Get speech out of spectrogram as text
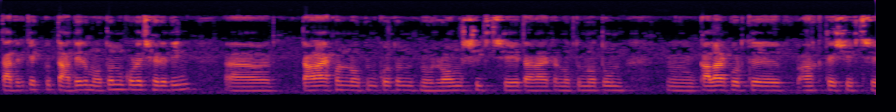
তাদেরকে একটু তাদের মতন করে ছেড়ে দিন। তারা এখন নতুন নতুন রং শিখছে, তারা একটা নতুন নতুন কালার করতে, আঁকতে শিখছে,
